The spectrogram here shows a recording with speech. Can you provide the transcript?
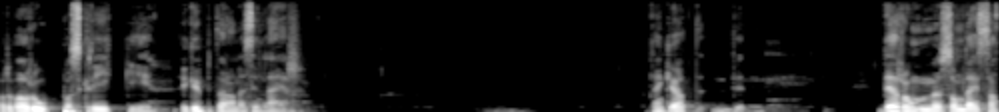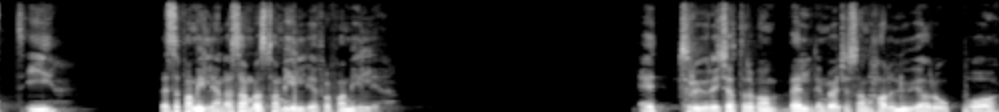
Og det var rop og skrik i egypterne sin leir. Jeg tenker at det rommet som de satt i, disse familiene. De samles familie for familie. Jeg tror ikke at det var veldig mye sånn hallelujarop og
